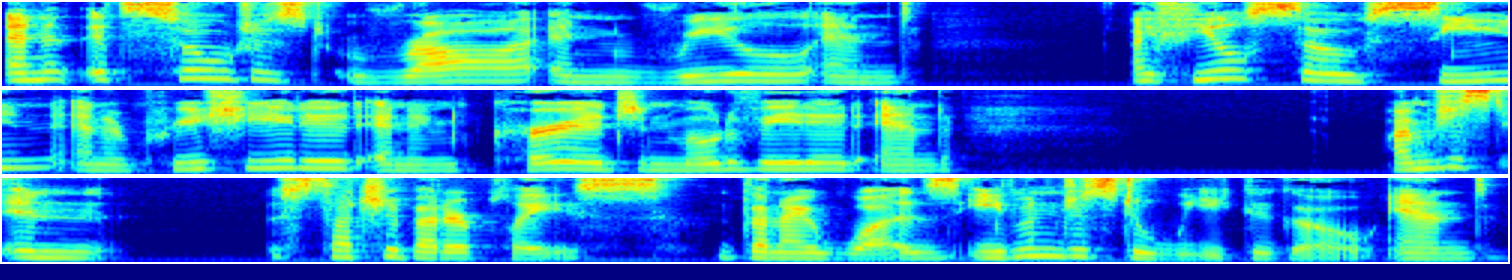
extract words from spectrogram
And it's so just raw and real and I feel so seen and appreciated and encouraged and motivated, and I'm just in such a better place than I was even just a week ago. And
